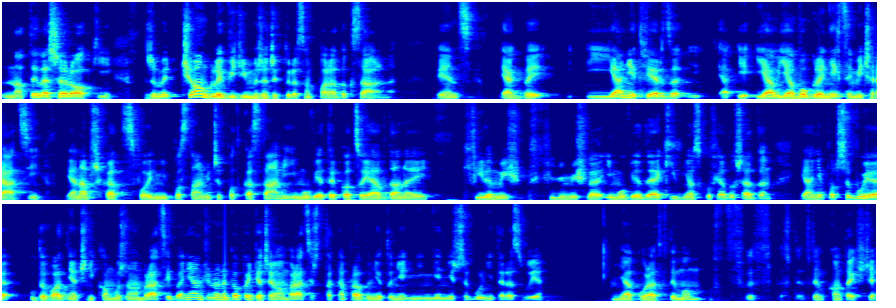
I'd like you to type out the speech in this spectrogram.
na tyle szeroki, że my ciągle widzimy rzeczy, które są paradoksalne. Więc jakby ja nie twierdzę, ja, ja, ja w ogóle nie chcę mieć racji. Ja na przykład swoimi postami czy podcastami mówię tylko, co ja w danej chwili, myśl, chwili myślę i mówię, do jakich wniosków ja doszedłem. Ja nie potrzebuję udowadniać nikomu, że mam rację, bo ja nie mam zielonego pojęcia, czy ja mam rację, że tak naprawdę mnie to nie, nie, nie szczególnie interesuje. Mnie akurat w tym, w, w, w tym kontekście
